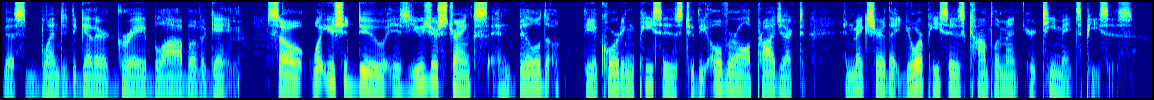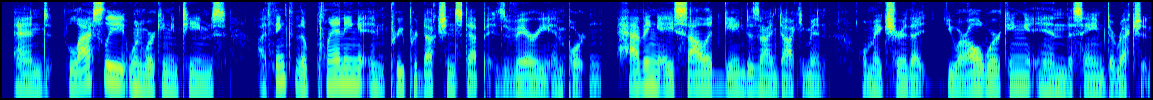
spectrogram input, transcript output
this blended together gray blob of a game. So, what you should do is use your strengths and build the according pieces to the overall project and make sure that your pieces complement your teammates' pieces. And lastly, when working in teams, I think the planning and pre production step is very important. Having a solid game design document will make sure that you are all working in the same direction.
